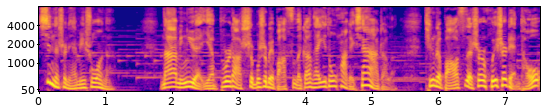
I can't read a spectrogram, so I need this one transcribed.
信的事你还没说呢。那明月也不知道是不是被宝四的刚才一通话给吓着了，听着宝四的声回身点头，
